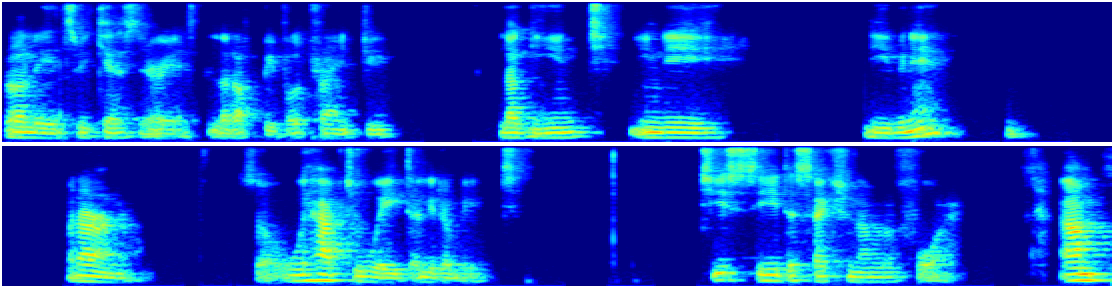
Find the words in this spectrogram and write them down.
Probably it's because there is a lot of people trying to log in in the, the evening, but I don't know. So we have to wait a little bit to see the section number four. Um,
